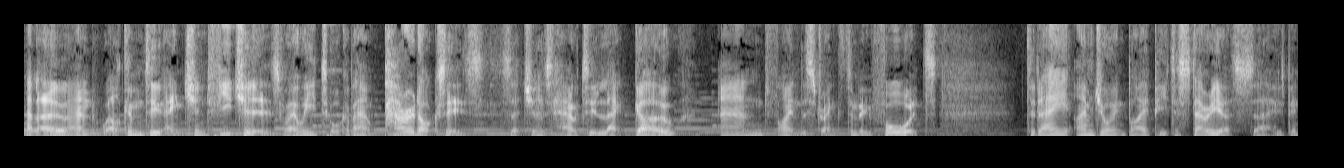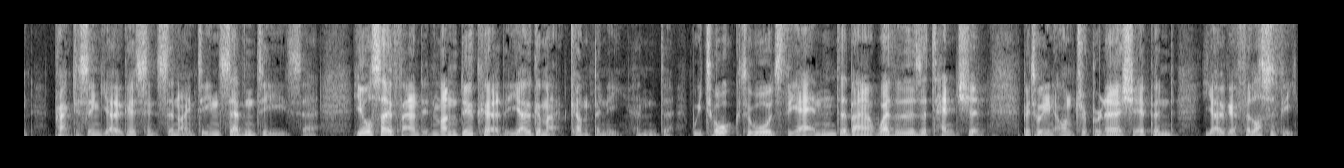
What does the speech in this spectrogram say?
Hello, and welcome to Ancient Futures, where we talk about paradoxes, such as how to let go and find the strength to move forwards. Today, I'm joined by Peter Sterios, uh, who's been practicing yoga since the 1970s. Uh, he also founded Manduka, the yoga mat company, and uh, we talk towards the end about whether there's a tension between entrepreneurship and yoga philosophy.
